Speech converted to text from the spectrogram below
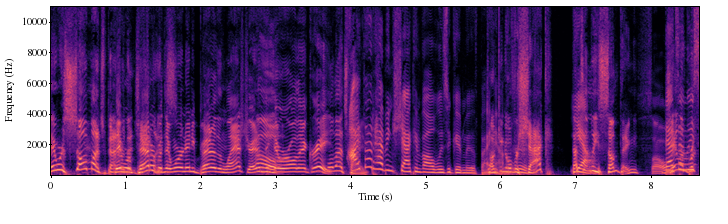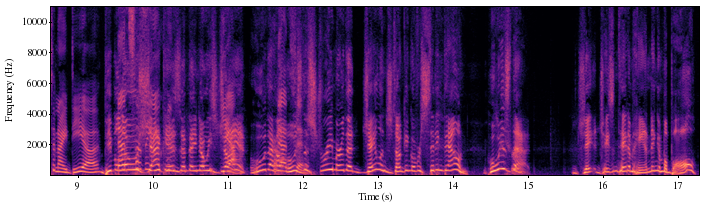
They were so much better. They were than better, but they Jaylen's. weren't any better than last year. I didn't think Oh. they were all that great. Well, that's I fine. thought having Shaq involved was a good move by Dunking him. over Shaq. That's Yeah. at least something. So? That's Jaylen at least an idea. People That's know who something you Shaq can- is, and they know he's Yeah, giant. Who the hell? Who's it. the streamer that Jaylen's dunking over sitting down? Who is that? J- Jayson Tatum handing him a ball,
